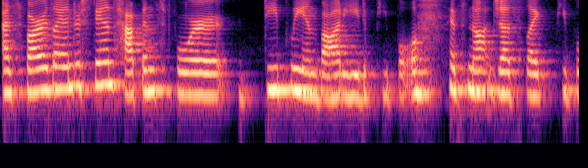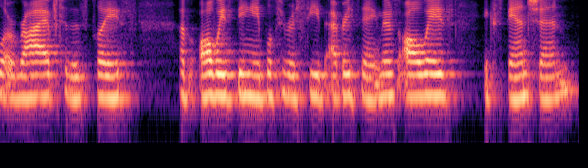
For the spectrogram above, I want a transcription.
as far as I understand, happens for deeply embodied people. It's not just like people arrive to this place of always being able to receive everything, there's always expansion.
